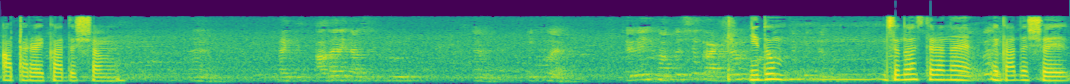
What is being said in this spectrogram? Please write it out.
Апарай Kadyam. Не дум... С одной стороны, Экадаши,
